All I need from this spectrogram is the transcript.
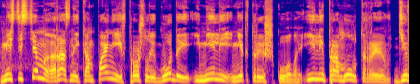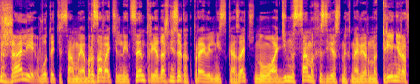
Вместе с тем, разные компании в прошлые годы имели некоторые школы или промоутеры держали вот эти самые образовательные центры. Я даже не знаю, как правильнее сказать, но один из самых известных, наверное, тренеров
